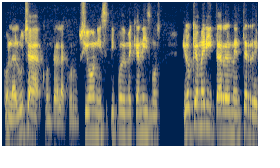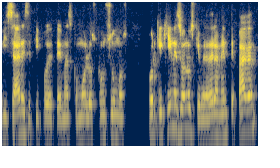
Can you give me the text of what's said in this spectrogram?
con la lucha contra la corrupción y ese tipo de mecanismos, creo que amerita realmente revisar ese tipo de temas como los consumos, porque ¿quiénes son los que verdaderamente pagan?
